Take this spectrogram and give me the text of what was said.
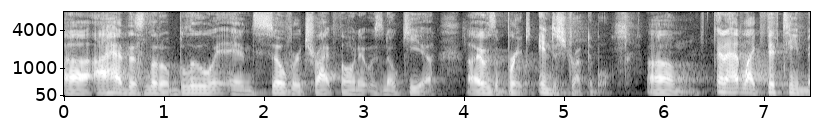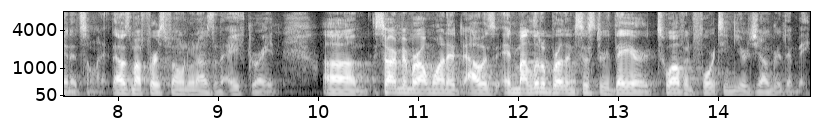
Uh, I had this little blue and silver TracFone. It was Nokia. Uh, it was a brick, indestructible. Um, and I had like 15 minutes on it. That was my first phone when I was in the eighth grade. Um, so I remember I wanted, I was, and my little brother and sister, they are 12 and 14 years younger than me.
